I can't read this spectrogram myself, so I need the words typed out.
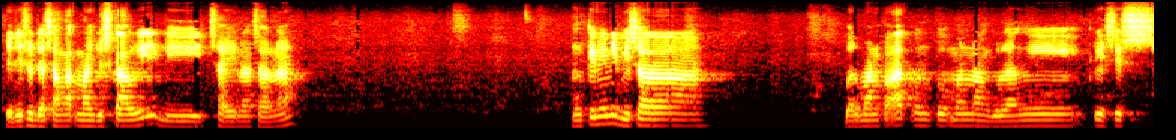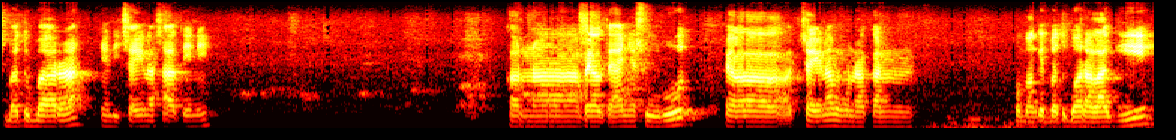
Jadi sudah sangat maju sekali di China sana. Mungkin ini bisa bermanfaat untuk menanggulangi krisis batu bara yang di China saat ini. Karena PLTA-nya surut, China menggunakan pembangkit batu bara lagi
